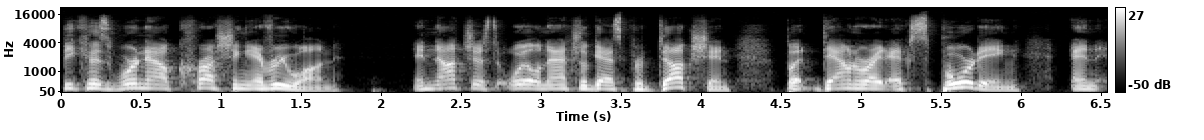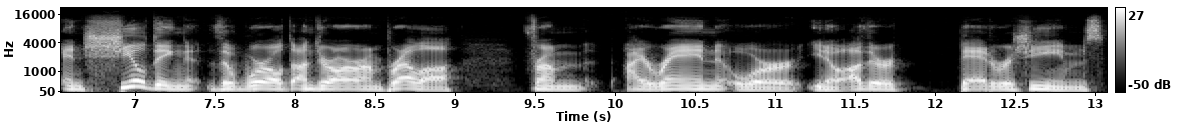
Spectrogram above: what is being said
because we're now crushing everyone. And not just oil and natural gas production, but downright exporting and, and shielding the world under our umbrella from Iran or you know other bad regimes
